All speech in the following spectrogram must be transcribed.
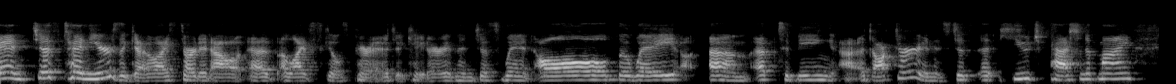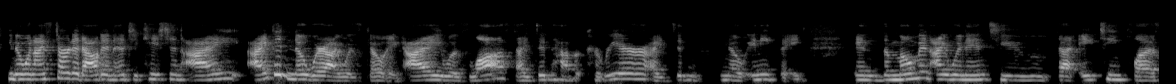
And just 10 years ago, I started out as a life skills paraeducator and then just went all the way um, up to being a doctor. And it's just a huge passion of mine. You know, when I started out in education, I, I didn't know where I was going. I was lost. I didn't have a career. I didn't know anything. And the moment I went into that 18 plus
